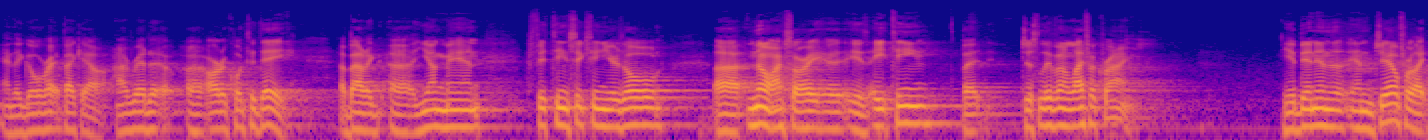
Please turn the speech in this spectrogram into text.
And they go right back out. I read an article today about a, a, young man, 15, 16 years old. Uh, no, I'm sorry, uh, is 18, but just living a life of crime. He had been in, the, in jail for like,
